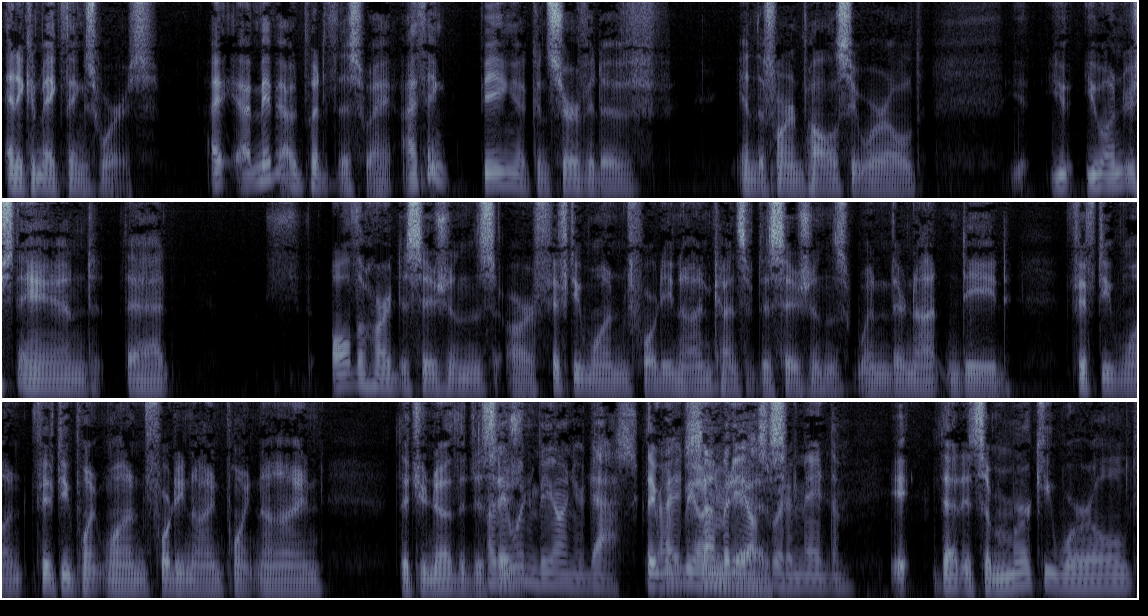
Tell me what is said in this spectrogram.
and it can make things worse. I, I, maybe I would put it this way: I think being a conservative in the foreign policy world, you you, understand that all the hard decisions are 51, 49 kinds of decisions when they're not indeed 51, 50.1, 49.9, that you know the oh, decision. they wouldn't be on your desk. They right? wouldn't be on your Somebody else would have made them. it, that it's a murky world,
